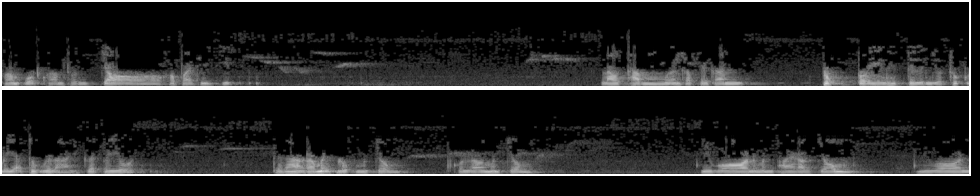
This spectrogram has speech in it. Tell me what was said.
ความอดความทนจ่อเข้าไปที่จิต เราทำเหมือนกับเป็นการปลุกตัวเองให้ตื่นอยู่ทุกระยะทุกเวลาเกิดประโยชน์ แต่ถ้าเราไม่ปลุกมันจม คนเรามันจม นิวรณ์มันพายเราจม นิวรณ์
